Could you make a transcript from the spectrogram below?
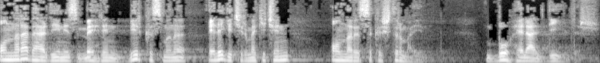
onlara verdiğiniz mehrin bir kısmını ele geçirmek için onları sıkıştırmayın. Bu helal değildir.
